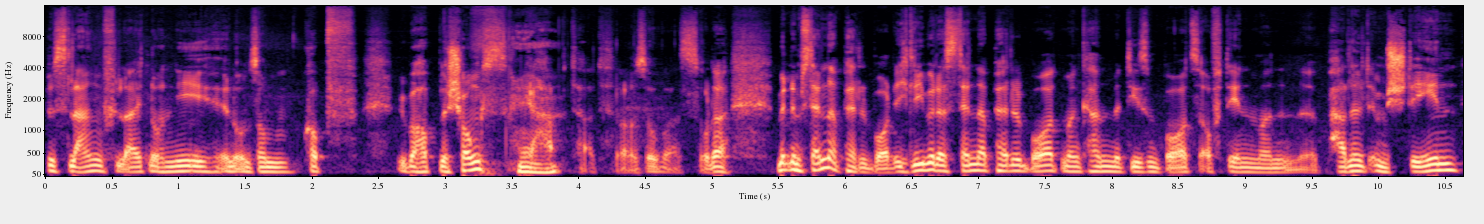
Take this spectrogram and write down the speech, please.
bislang vielleicht noch nie in unserem Kopf überhaupt eine Chance ja. gehabt hat. Oder sowas. Oder mit einem Stand-Up-Paddleboard. Ich liebe das Stand-Up-Paddleboard. Man kann mit diesen Boards, auf denen man äh, paddelt im Stehen,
